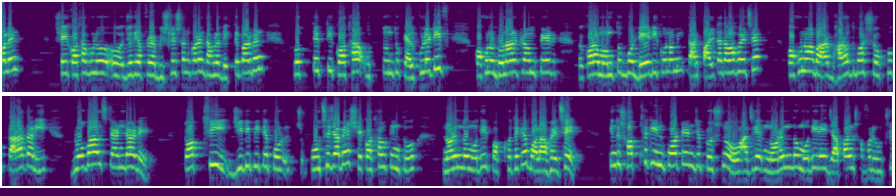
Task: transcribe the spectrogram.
বলেন। সেই কথাগুলো যদি আপনারা বিশ্লেষণ করেন, তাহলে দেখতে পারবেন, প্রত্যেকটি কথা অত্যন্ত ক্যালকুলেটিভ। কখনো ডোনাল্ড ট্রাম্পের করা মন্তব্য ডেড ইকোনমি, তার পাল্টা দেওয়া হয়েছে। কখনো আবার ভারতবর্ষ খুব তাড়াতাড়ি গ্লোবাল স্ট্যান্ডার্ডে টপ থ্রি জিডিপিতে পৌঁছে যাবে, সে কথাও কিন্তু নরেন্দ্র মোদীর পক্ষ থেকে বলা হয়েছে। কিন্তু সব থেকে ইম্পর্টেন্ট যে প্রশ্ন, আজকে নরেন্দ্র মোদীর এই জাপান সফরে উঠল,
